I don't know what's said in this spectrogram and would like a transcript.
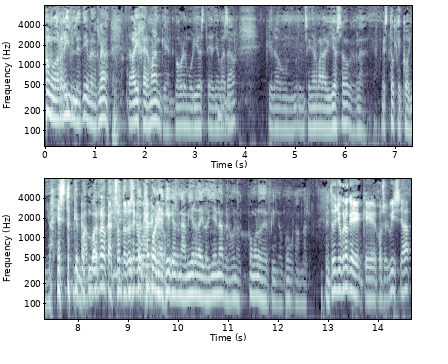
como horrible, tío. Pero claro, estaba ahí Germán, que el pobre murió este año pasado, que era un, un señor maravilloso. Pero claro, ¿esto qué coño? ¿Esto que pongo? Gamberro cachondo, no sé ¿Esto cómo que me pone aquí, que es una mierda y lo llena, pero bueno, ¿cómo lo defino? Pop Gamberro. Entonces yo creo que, que José Luis ya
